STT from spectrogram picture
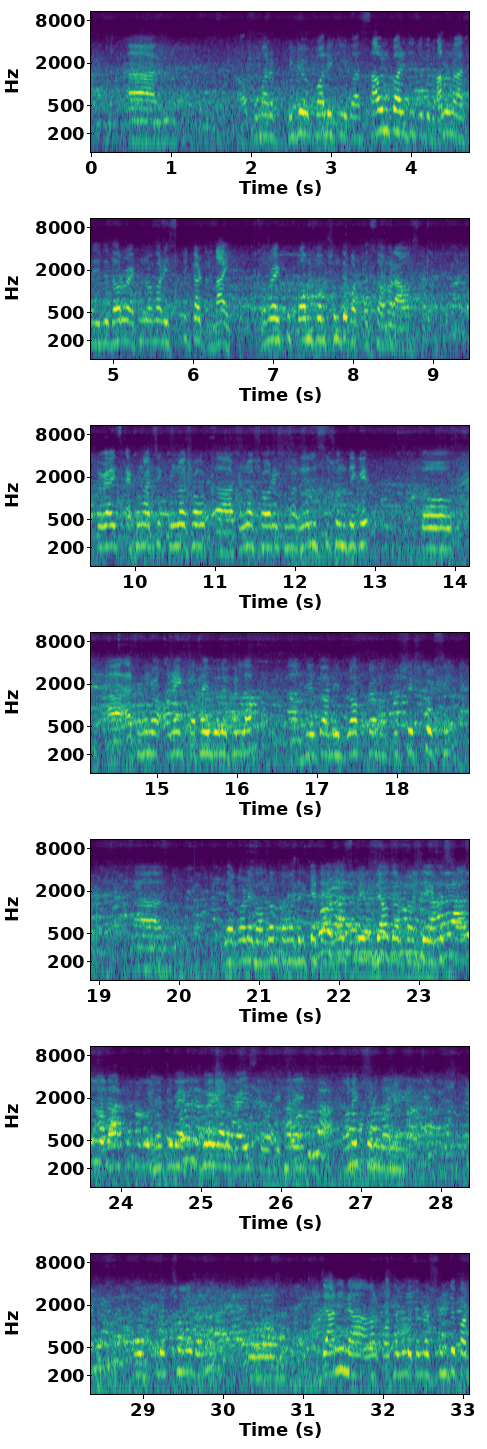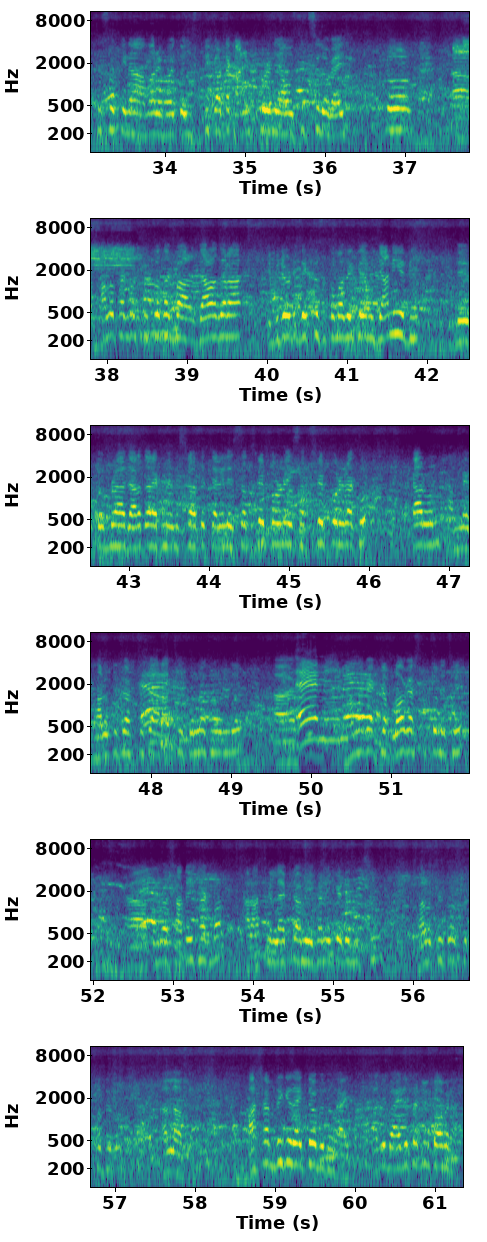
তোমার ভিডিও কোয়ালিটি বা সাউন্ড কোয়ালিটি যদি ভালো না আসে, এই যে ধরো এখন আমার স্পিকারটা নাই, তোমরা একটু কম কম শুনতে পারতেছো আমার আওয়াজটা। তো গাইজ এখন আছি খুলনা শহর খুলনা শহরে, খুলনা রেল স্টেশন থেকে। তো এতক্ষণে অনেক কথাই বলে ফেললাম। যেহেতু আমি ব্লগটা মাত্র শেষ করছি যার কারণে ভাবলাম তোমাদেরকে একটা দেওয়া দরকার, যে এমএস রাজ আবার ইউটিউবে অ্যাক্টিভ হয়ে গেল গাইস তো এখানে অনেক পরিমাণে লোক সমাগম। তো জানি না আমার কথাগুলো তোমরা শুনতে পারতেছো কি না আমার হয়তো স্পিকারটা কানেক্ট করে নেওয়া উচিত ছিল গাইস তো ভালো থাকবা, সুস্থ থাকবা, আর যারা যারা এই ভিডিওটি দেখতেছো, তোমাদেরকে আমি জানিয়ে দিই যে তোমরা যারা যারা এখন ইনস্টাতে চ্যানেলে সাবস্ক্রাইব করো নাই সাবস্ক্রাইব করে রাখো। কারণ সামনে ভালো কিছু আসতেছে, আর আজকে কন্যা খবর নিয়ে আমাকে একটা ব্লগ আসতে চলেছে তোমরা সাথেই থাকবা। আর আজকের লাইফটা আমি এখানেই কেটে দিচ্ছি। ভালো থেকো, সুস্থ থেকো। আল্লাহ হাফিজ। বাসার দিকে যাইতে হবে তো ভাই খালি বাইরে থাকলে তো হবে না।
